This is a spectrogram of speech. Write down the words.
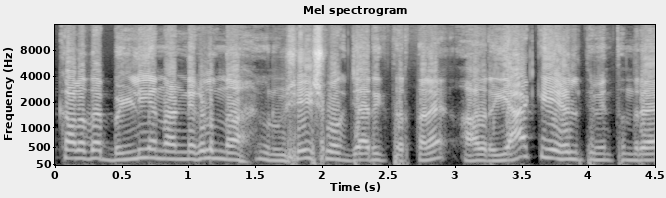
ಕಾಲದ ಬೆಳ್ಳಿಯ ನಾಣ್ಯಗಳನ್ನು ಇವನು ವಿಶೇಷವಾಗಿ ಜಾರಿಗೆ ತರ್ತಾನೆ. ಆದರೆ ಯಾಕೆ ಹೇಳ್ತೀವಿ ಅಂತಂದ್ರೆ,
